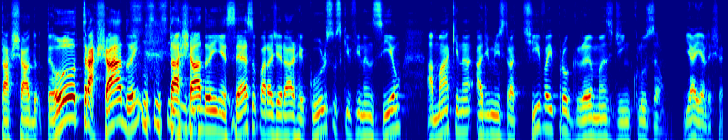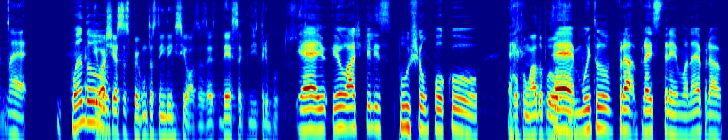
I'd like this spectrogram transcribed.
taxado, oh, trachado, hein? taxado em excesso para gerar recursos que financiam a máquina administrativa e programas de inclusão. E aí, Alexandre? É, quando... Eu achei essas perguntas tendenciosas, é dessa de tributos. É, eu, eu acho que eles puxam um pouco ou para um lado ou para o outro. É, muito para extrema, né? Pra...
